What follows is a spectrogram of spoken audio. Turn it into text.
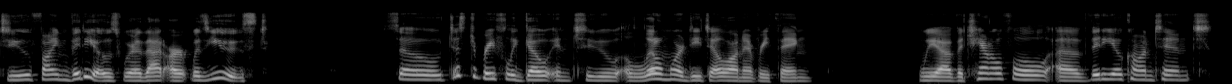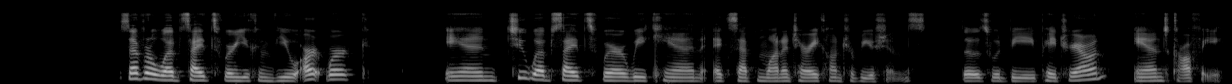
to find videos where that art was used. So just to briefly go into a little more detail on everything, we have a channel full of video content, several websites where you can view artwork, and two websites where we can accept monetary contributions. Those would be Patreon and Ko-fi.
